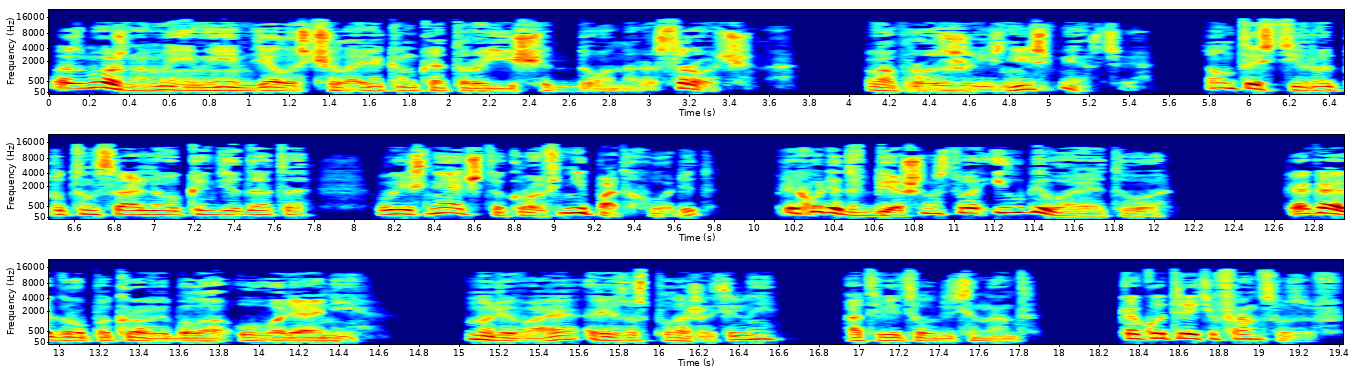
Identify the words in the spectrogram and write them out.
«Возможно, мы имеем дело с человеком, который ищет донора. Срочно. Вопрос жизни и смерти. Он тестирует потенциального кандидата, выясняет, что кровь не подходит, приходит в бешенство и убивает его. Какая группа крови была у Валиани? Нулевая, резус положительный, — ответил лейтенант. Какой третий французов?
